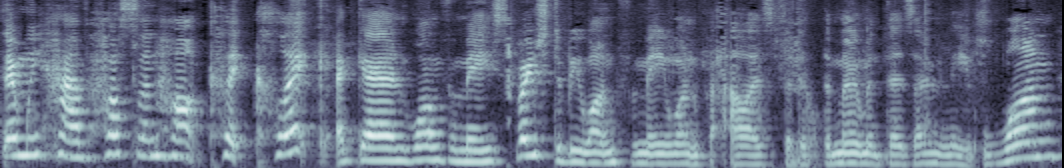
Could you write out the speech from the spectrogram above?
Then we have Hustle and Heart Click Click. Again, one for me. Supposed to be one for me, one for Alice, but at the moment there's only one.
